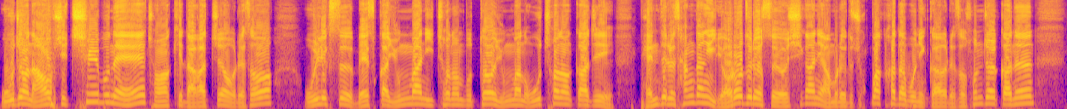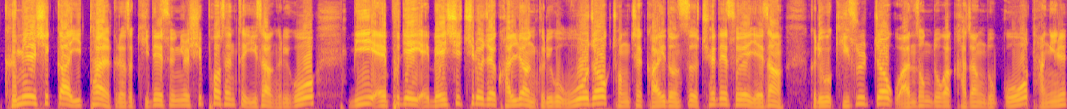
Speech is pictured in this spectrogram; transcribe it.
오전 9시 7분에 정확히 나갔죠. 그래서 올릭스 매수가 62,000원부터 65,000원까지 밴드를 상당히 열어드렸어요. 시간이 아무래도 촉박하다 보니까 그래서 손절가는 금일 시가 이탈 그래서 기대 수익률 10% 이상 그리고 미 FDA 메시 치료제 관련 그리고 우호적 정책 가이던스 최대수의 예상 그리고 기술적 완성도가 가장 높고 당일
